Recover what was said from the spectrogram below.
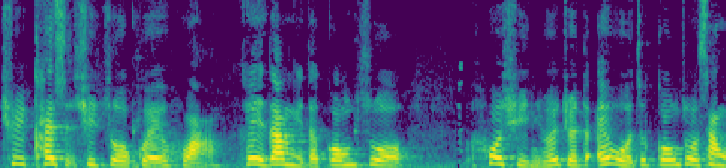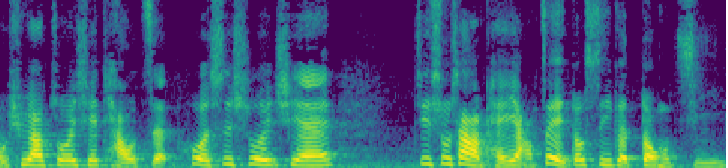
去开始去做规划，可以让你的工作，或许你会觉得，哎，我这工作上我需要做一些调整，或者是说一些技术上的培养，这也都是一个动机。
